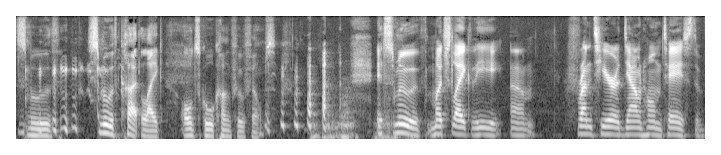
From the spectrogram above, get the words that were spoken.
smooth, smooth cut, like old school kung fu films. It's smooth, much like the um, frontier down home taste of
